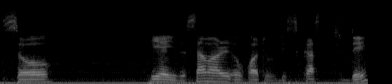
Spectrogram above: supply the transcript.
So here is a summary of what we've discussed today.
